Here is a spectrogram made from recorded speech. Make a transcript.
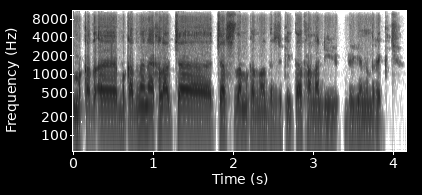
ਮੁਕੱਦ- ਅਹ ਖਿਲਾਫ ਚ- ਦਾ ਮੁਕੱਦਮਾ ਦਰਜ ਕੀਤਾ ਥਾਣਾ ਡਿਵੀਜ਼ਨ ਨੰਬਰ 1 ਚ।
